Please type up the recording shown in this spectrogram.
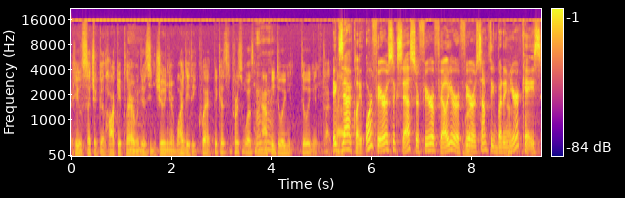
he was such a good hockey player when he was in junior. Why did he quit? Because the person wasn't happy doing, doing it that path. Exactly. Or fear of success, or fear of failure, or fear Right. of something. But in Yeah. your case,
